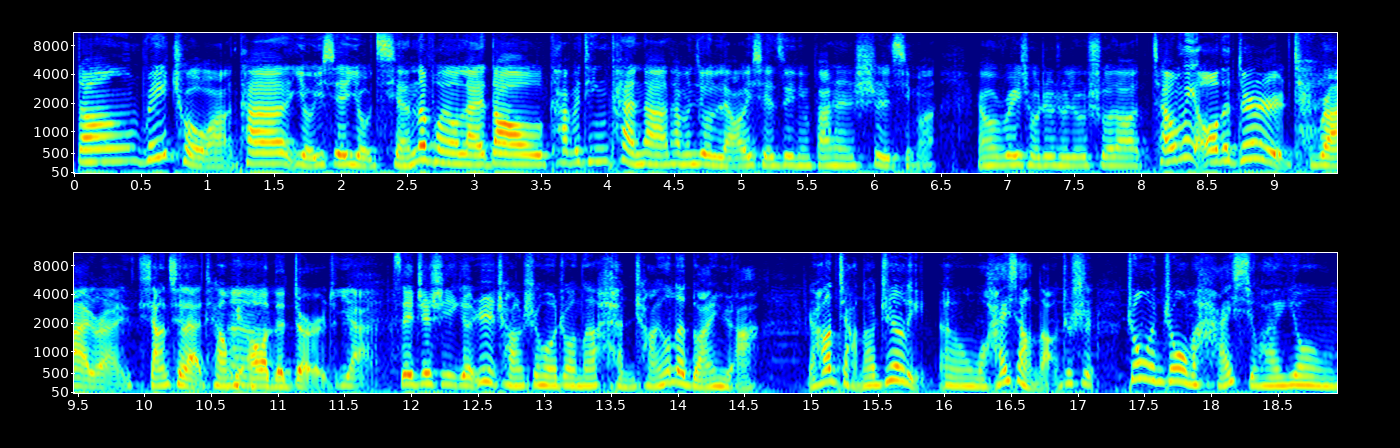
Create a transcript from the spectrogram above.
当 Rachel 啊，她有一些有钱的朋友来到咖啡厅看她，他们就聊一些最近发生的事情嘛。然后 Rachel 这个时候就说到：“Tell me all the dirt。” Right, right，想起来，Tell me all the dirt。Yeah，所以这是一个日常生活中呢很常用的短语啊。然后讲到这里，嗯，我还想到，就是中文中我们还喜欢用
